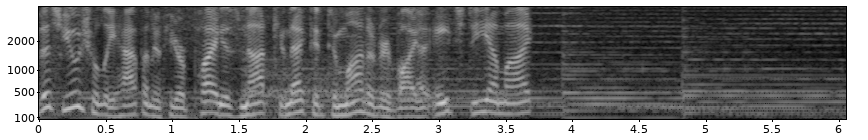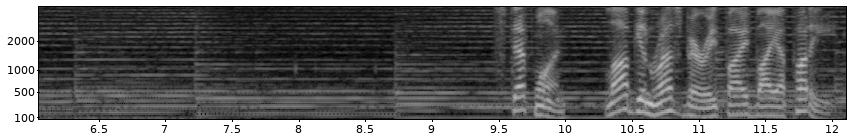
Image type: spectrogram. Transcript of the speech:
This usually happen if your Pi is not connected to monitor via HDMI. Step 1. Log in Raspberry Pi via PuTTY.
